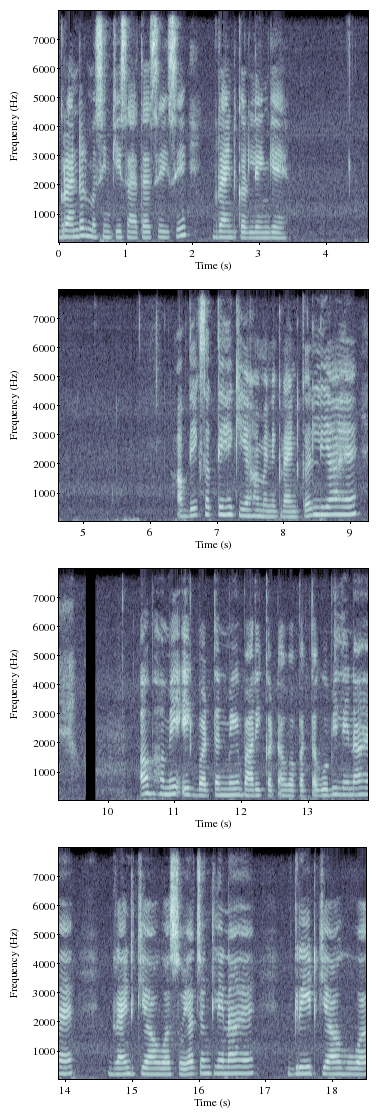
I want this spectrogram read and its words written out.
ग्राइंडर मशीन की सहायता से इसे ग्राइंड कर लेंगे। आप देख सकते हैं कि यहाँ मैंने ग्राइंड कर लिया है। अब हमें एक बर्तन में बारीक कटा हुआ पत्ता गोभी लेना है ग्राइंड किया हुआ सोया चंक लेना है ग्रेट किया हुआ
